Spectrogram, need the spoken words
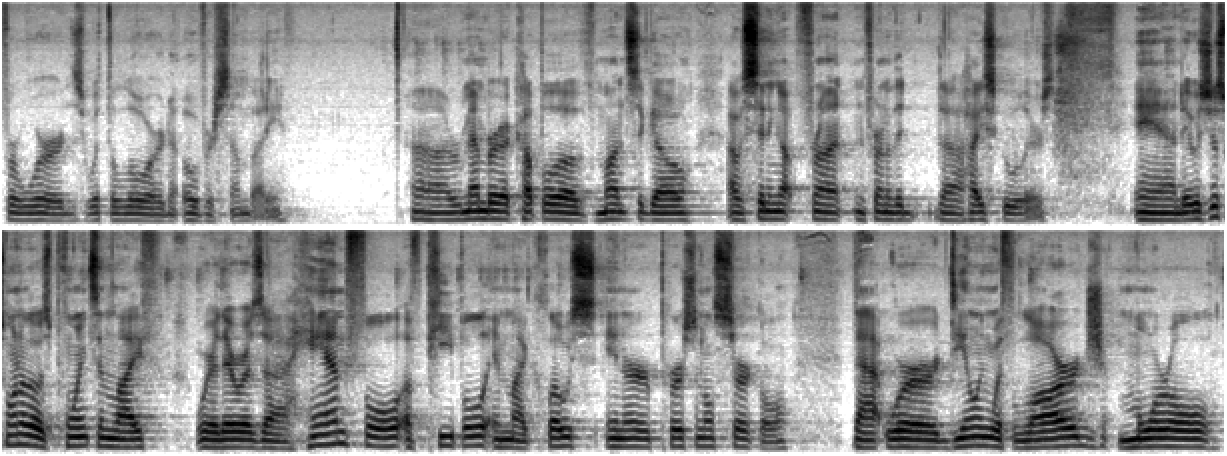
for words with the Lord over somebody. Uh, I remember a couple of months ago, I was sitting up front in front of the, the high schoolers, and it was just one of those points in life where there was a handful of people in my close inner personal circle that were dealing with large moral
